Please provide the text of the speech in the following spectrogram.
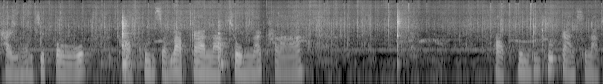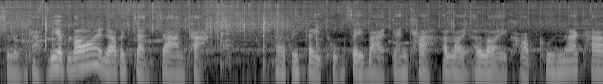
ไข่หัวจิโป๊ขอบคุณสำหรับการรับชมนะคะ ขอบคุณทุกๆการสนับสนุนค่ะ เรียบร้อยแล้วไปจัดจานค่ะ เราไปใส่ถุงใส่บาตรกันค่ะ อร่อยอร่อยขอบคุณนะคะ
